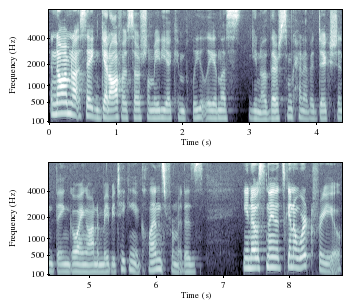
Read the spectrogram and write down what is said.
And no, I'm not saying get off of social media completely unless, you know, there's some kind of addiction thing going on and maybe taking a cleanse from it is, you know, something that's going to work for you.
